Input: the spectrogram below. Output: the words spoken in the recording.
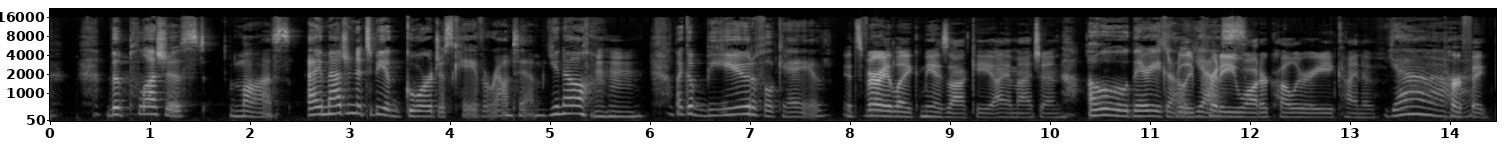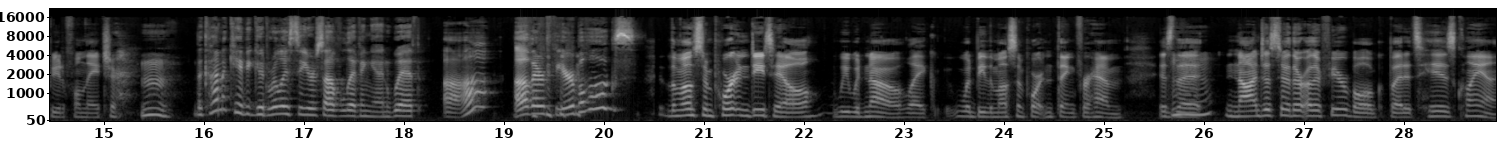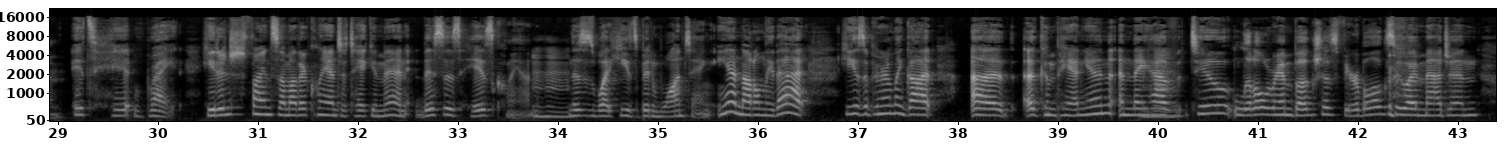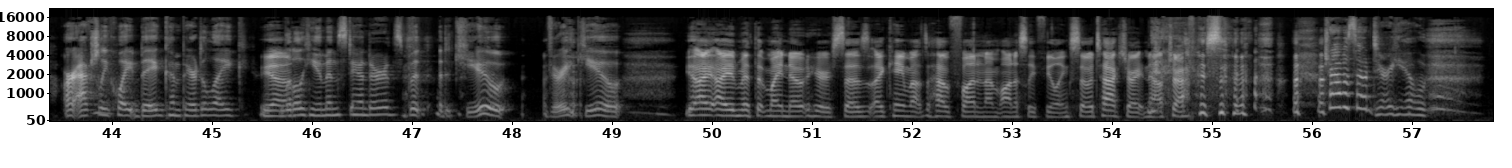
the plushest moss. I imagine it to be a gorgeous cave around him, you know? hmm Like a beautiful cave. It's very like Miyazaki, I imagine. Oh, there you It's go. really yes. pretty, watercolory, kind of Yeah. perfect, beautiful nature. Mm. The kind of cave you could really see yourself living in with, uh, other Firbolgs? The most important detail we would know, like, would be the most important thing for him, is that Mm-hmm. not just are there other Firbolg, but it's his clan. It's hit right. He didn't just find some other clan to take him in. This is his clan. Mhm. This is what he's been wanting. And not only that, he has apparently got a, a companion, and they have two little rambunctious Firbolgs who I imagine are actually quite big compared to like Yeah. little human standards, but cute. Very cute. Yeah, I, I admit that my note here says I came out to have fun, and I'm honestly feeling so attacked right now, Travis. Travis, how dare you?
